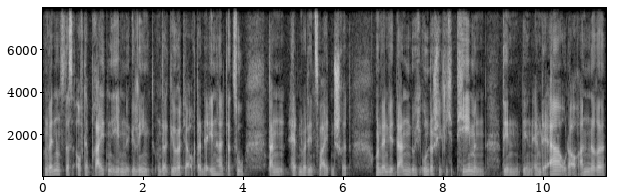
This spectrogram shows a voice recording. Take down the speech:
Und wenn uns das auf der breiten Ebene gelingt, und da gehört ja auch dann der Inhalt dazu, dann hätten wir den zweiten Schritt. Und wenn wir dann durch unterschiedliche Themen den, den MDR oder auch andere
